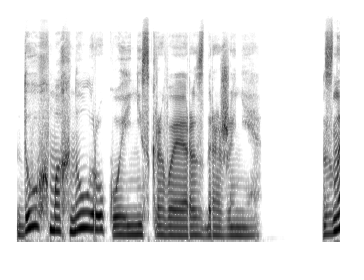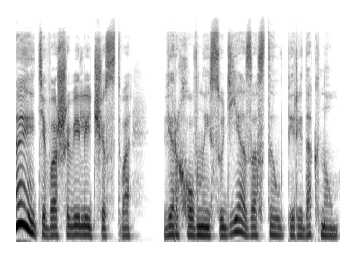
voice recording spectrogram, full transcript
Дух махнул рукой, не скрывая раздражения. «Знаете, Ваше Величество», — верховный судья застыл перед окном,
